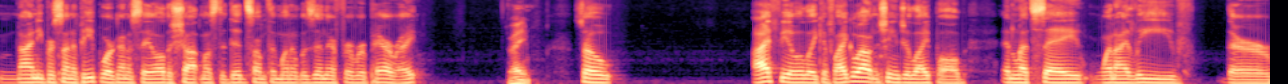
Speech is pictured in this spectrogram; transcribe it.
90% of people are going to say, oh, the shop must have did something when it was in there for repair, right? Right? So I feel like if I go out and change a light bulb, and let's say when I leave, their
